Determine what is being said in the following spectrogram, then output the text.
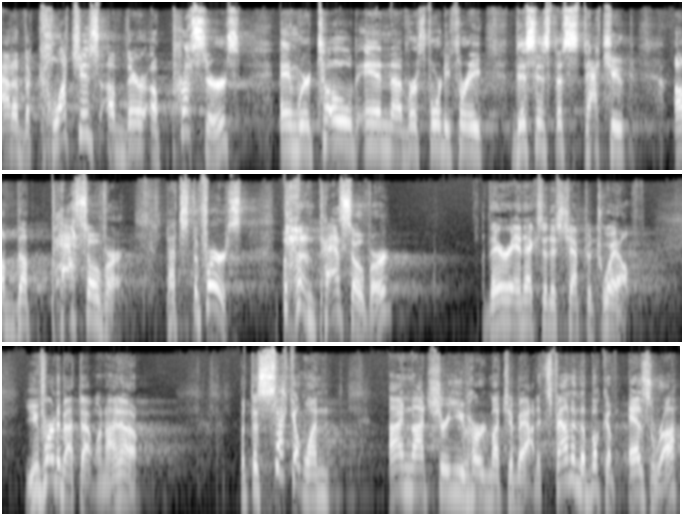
out of the clutches of their oppressors. And we're told in uh, verse 43 this is the statute of the Passover. That's the first. Passover there in Exodus chapter 12. You've heard about that one, I know. But the second one, I'm not sure you heard much about. It's found in the book of Ezra.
